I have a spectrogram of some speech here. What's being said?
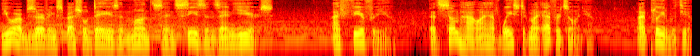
You are observing special days and months and seasons and years. I fear for you that somehow I have wasted my efforts on you. I plead with you,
